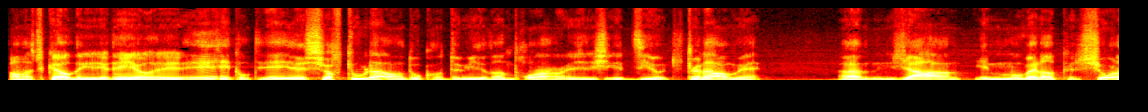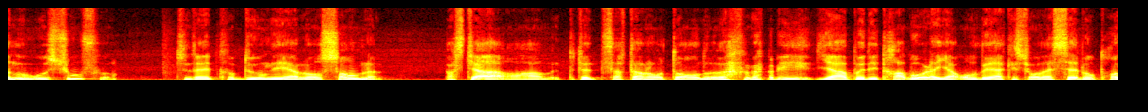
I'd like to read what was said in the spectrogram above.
En tout cas, on est, et, et, surtout là, donc en 2023, j'ai dit tout à l'heure, mais euh, il y a une nouvelle impulsion, un nouveau souffle qui va être donné à l'ensemble. Parce qu'il y a, ah, peut-être certains l'entendent, il y a un peu des travaux. Là, il y a Robert qui est sur la scène en train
